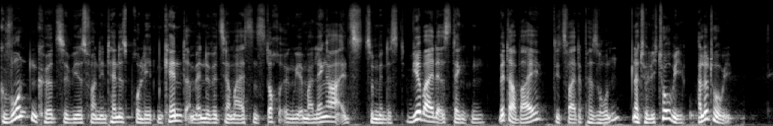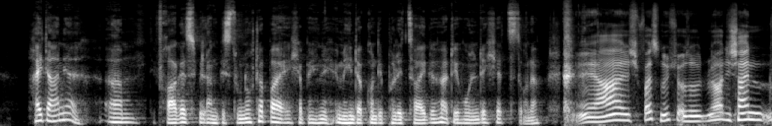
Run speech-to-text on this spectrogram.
gewohnten Kürze, wie es von den Tennisproleten kennt. Am Ende wird es ja meistens doch irgendwie immer länger, als zumindest wir beide es denken. Mit dabei, die zweite Person, natürlich Tobi. Hallo Tobi. Hi Daniel. Ähm, die Frage ist, wie lange bist du noch dabei? Ich habe im Hintergrund die Polizei gehört, die holen dich jetzt, oder? Ja, ich weiß nicht. Also, ja, die scheinen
